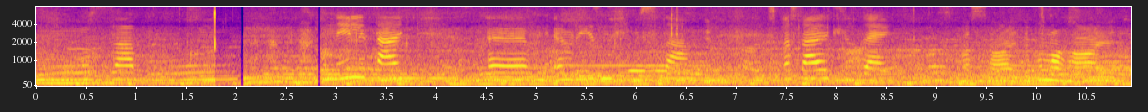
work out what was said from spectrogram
муза, бум. Вони літають е, в різних містах, спасають людей. Спасають, допомагають.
